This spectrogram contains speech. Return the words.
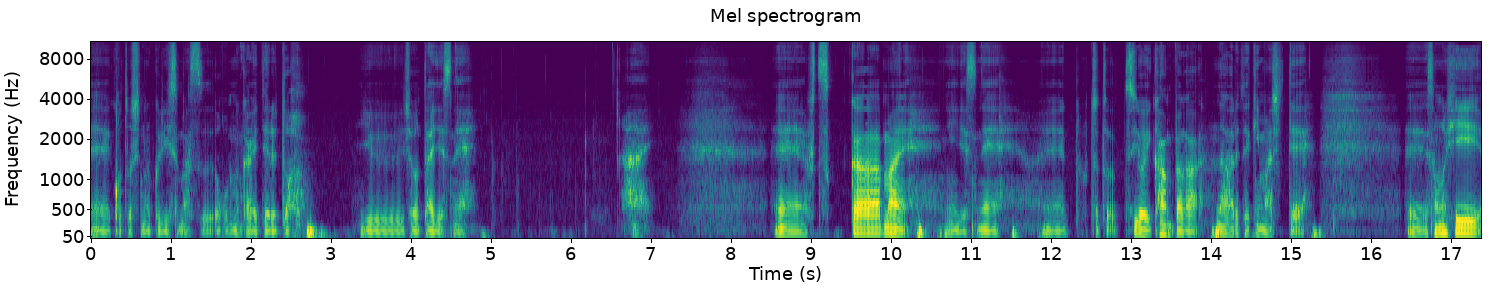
えー今年のクリスマスを迎えてるという状態ですね。はい。え2日前にですね、えーとちょっと強い寒波が流れてきまして、えーその日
